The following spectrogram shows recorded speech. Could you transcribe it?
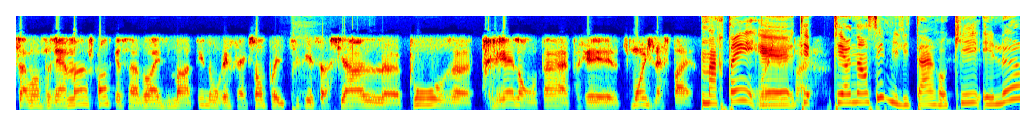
ça va vraiment, je pense que ça va alimenter nos réflexions politiques et sociales euh, pour euh, très longtemps après, du moins je l'espère. Martin, euh, tu es un ancien militaire, OK? Et là,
